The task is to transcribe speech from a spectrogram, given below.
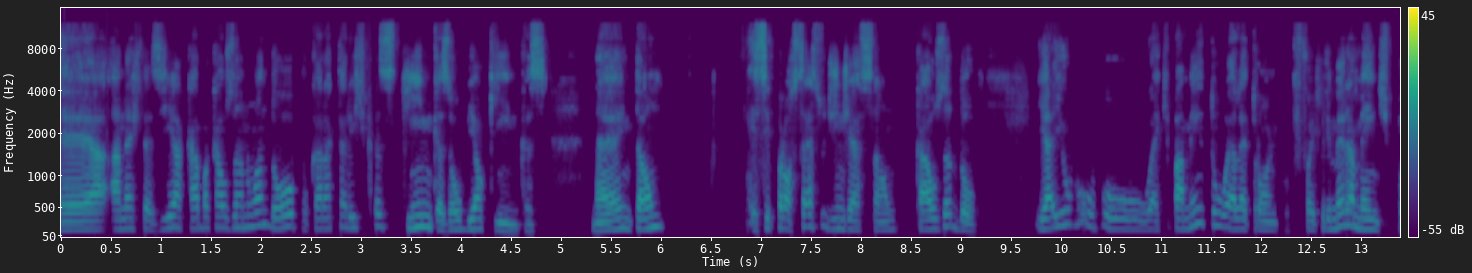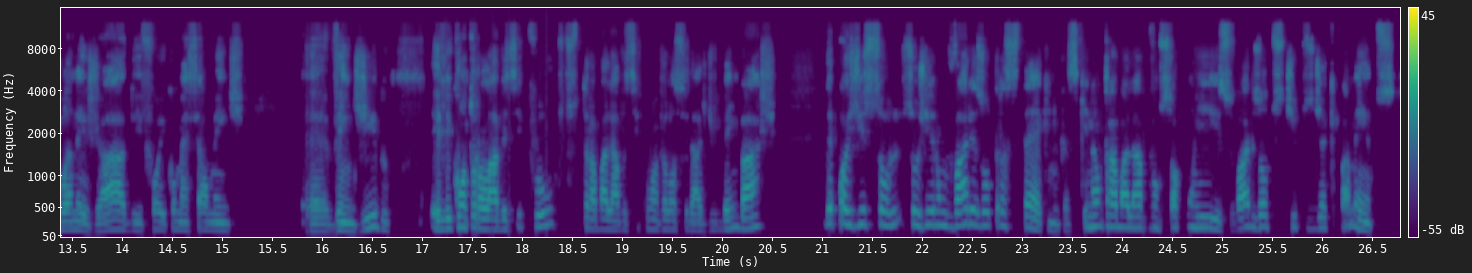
é, a anestesia acaba causando um dor por características químicas ou bioquímicas, né? Então, esse processo de injeção causa dor. E aí o, o, equipamento eletrônico que foi primeiramente planejado e foi comercialmente é, vendido, ele controlava esse fluxo, trabalhava-se com uma velocidade bem baixa, depois disso surgiram várias outras técnicas que não trabalhavam só com isso, vários outros tipos de equipamentos.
